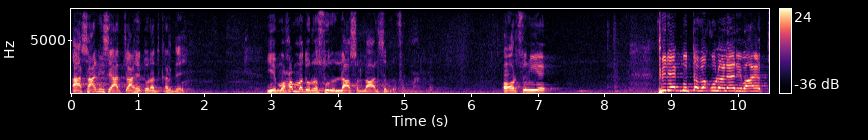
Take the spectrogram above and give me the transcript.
آسانی سے آپ چاہیں تو رد کر دیں۔ یہ محمد الرسول اللہ صلی اللہ علیہ وسلم فرمان اور سنیے، پھر ایک متفق علیہ روایت،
